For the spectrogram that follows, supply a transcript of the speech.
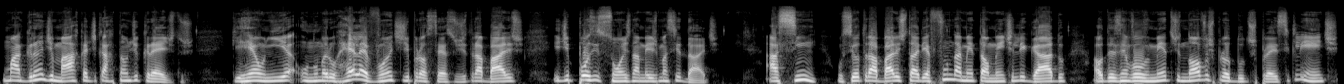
uma grande marca de cartão de créditos, que reunia um número relevante de processos de trabalhos e de posições na mesma cidade. Assim, o seu trabalho estaria fundamentalmente ligado ao desenvolvimento de novos produtos para esse cliente,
